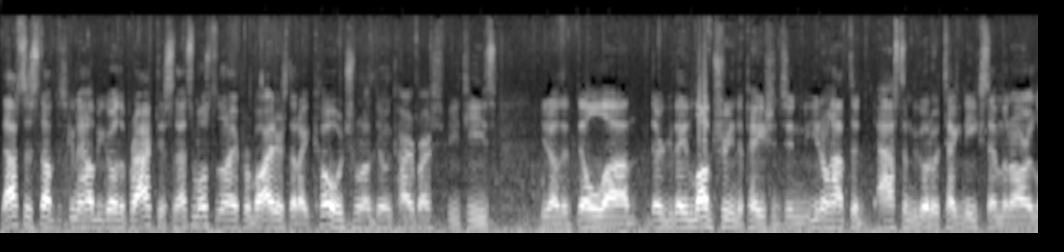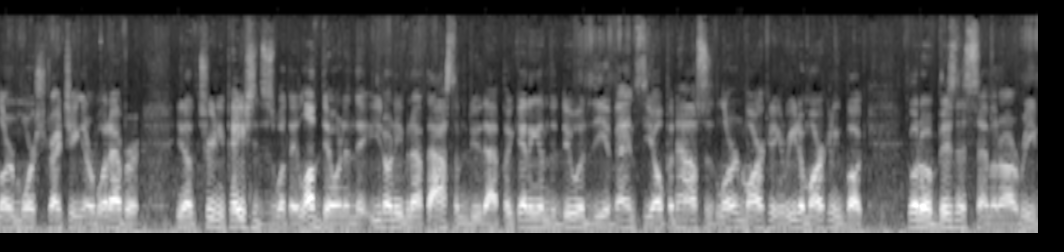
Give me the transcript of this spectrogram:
That's the stuff that's going to help you grow the practice, and that's most of my providers that I coach when I'm doing chiropractic PTs you know that they'll uh, they love treating the patients and you don't have to ask them to go to a technique seminar or learn more stretching or whatever. You know treating patients is what they love doing and they, you don't even have to ask them to do that but getting them to do the events the open houses learn marketing read a marketing book go to a business seminar read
